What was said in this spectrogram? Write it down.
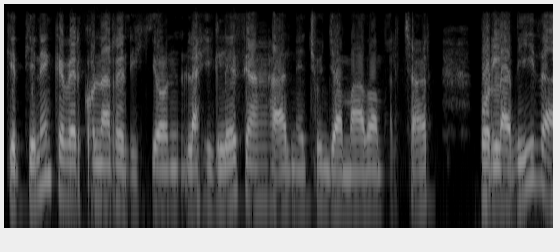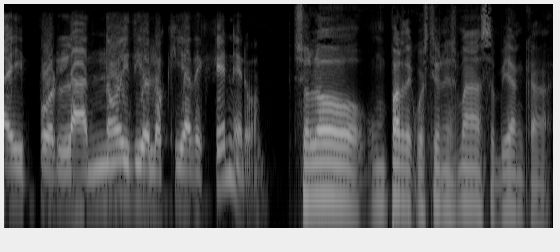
que tienen que ver con la religión. Las iglesias han hecho un llamado a marchar por la vida y por la no ideología de género. Solo un par de cuestiones más, Bianca.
